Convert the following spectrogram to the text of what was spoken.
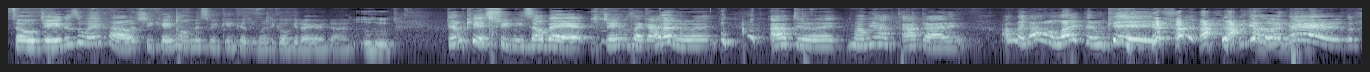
So Jade is away at college. She came home this weekend because we went to go get her hair done. hmm Them kids treat me so bad. Jade was like, "I'll do it. I'll do it, mommy. I, I got it." I'm like, I don't like them kids. you know what nerves?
